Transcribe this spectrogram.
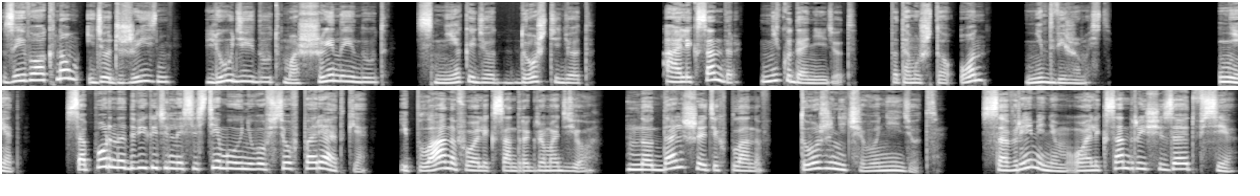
За его окном идет жизнь, люди идут, машины идут, снег идет, дождь идет. А Александр никуда не идет, потому что он — недвижимость. Нет, с опорно-двигательной системой у него все в порядке, и планов у Александра громадье. Но дальше этих планов тоже ничего не идет. Со временем у Александра исчезают все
